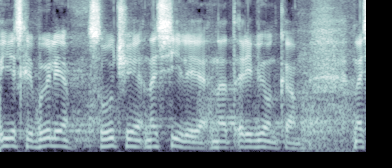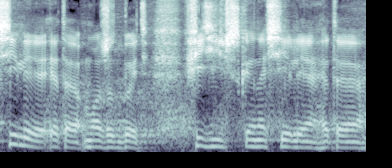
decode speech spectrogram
если были случаи насилия над ребенком. Насилие это может быть физическое насилие, это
